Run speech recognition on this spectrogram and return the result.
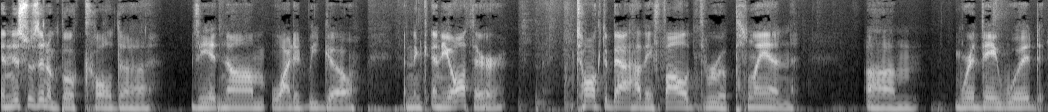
and this was in a book called uh, Vietnam. Why did we go? And the, and the author talked about how they followed through a plan um, where they would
